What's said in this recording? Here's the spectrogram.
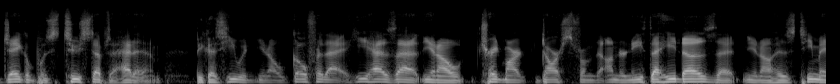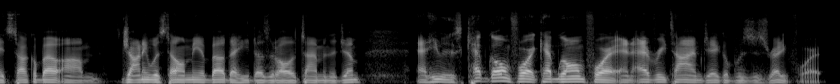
Jacob was two steps ahead of him because he would, you know, go for that. He has that, you know, trademark darce from the underneath that he does that, you know, his teammates talk about. Um, Johnny was telling me about that. He does it all the time in the gym. And he was kept going for it, kept going for it, and every time Jacob was just ready for it.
